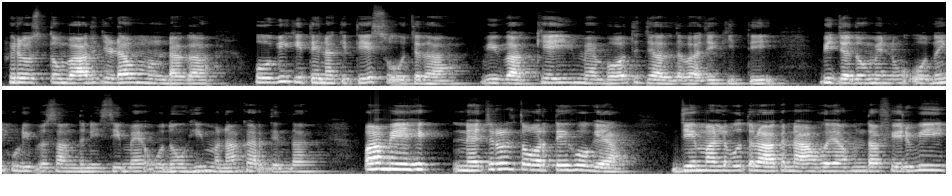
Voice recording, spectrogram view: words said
ਫਿਰ ਉਸ ਤੋਂ ਬਾਅਦ ਜਿਹੜਾ ਉਹ ਮੁੰਡਾ ਗਾ, ਉਹ ਵੀ ਕਿਤੇ ਨਾ ਕਿਤੇ ਸੋਚਦਾ ਵੀ ਵਾਕਿਆ ਹੀ ਮੈਂ ਬਹੁਤ ਜਲਦਬਾਜ਼ੀ ਕੀਤੀ ਵੀ ਜਦੋਂ ਮੈਨੂੰ ਉਦੋਂ ਹੀ ਕੁੜੀ ਪਸੰਦ ਨਹੀਂ ਸੀ, ਮੈਂ ਉਦੋਂ ਹੀ ਮਨਾ ਕਰ ਦਿੰਦਾ। ਭਾਵੇਂ ਇਹ ਨੈਚੁਰਲ ਤੌਰ ਤੇ ਹੋ ਗਿਆ, ਜੇ ਮੰਨ ਲਵੋ ਤਲਾਕ ਨਾ ਹੋਇਆ ਹੁੰਦਾ, ਫਿਰ ਵੀ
